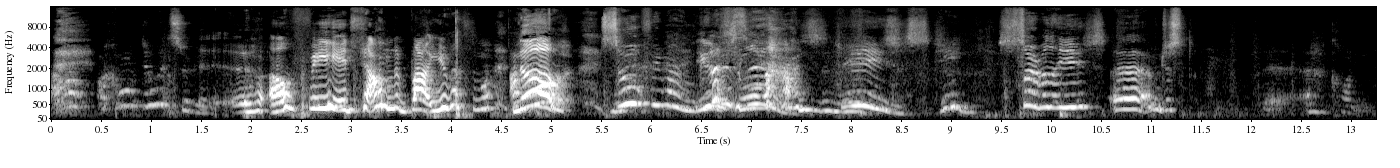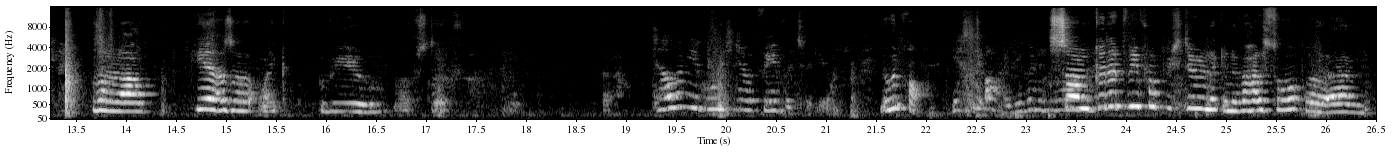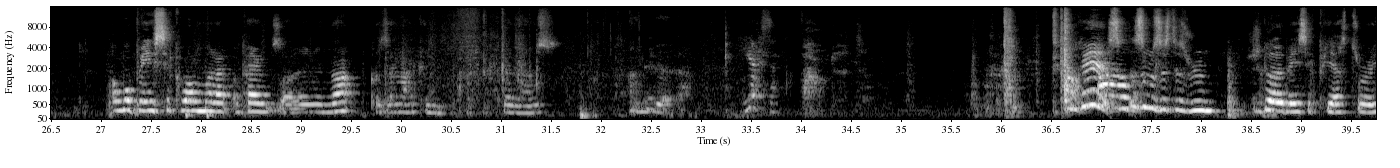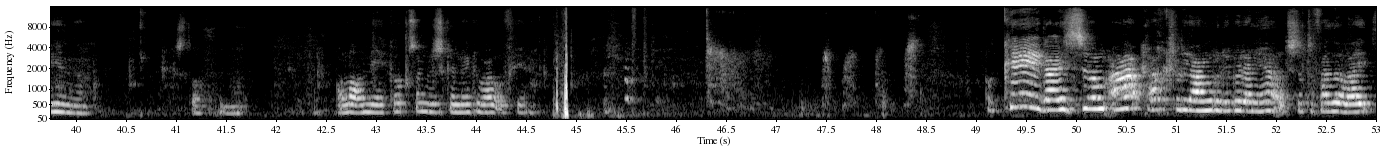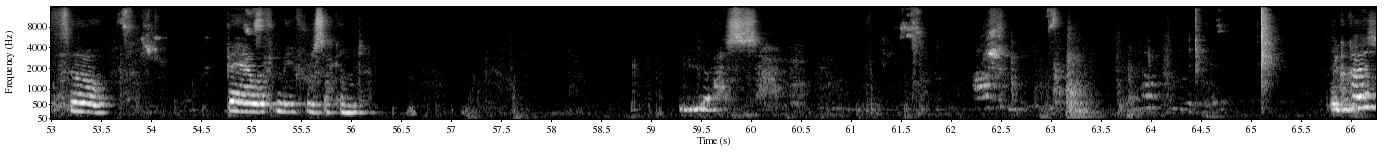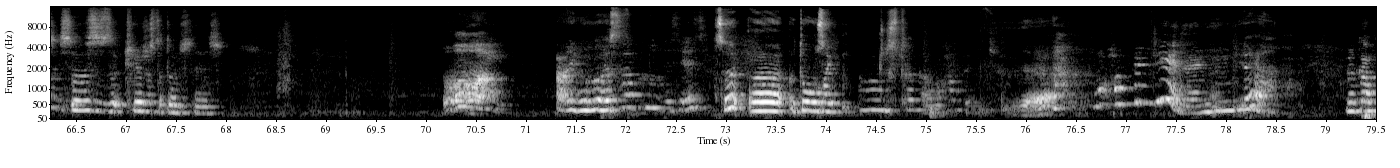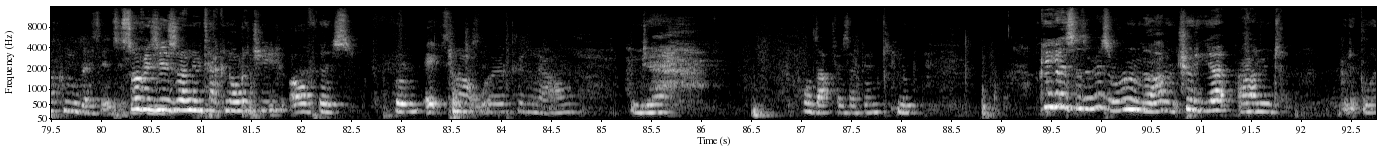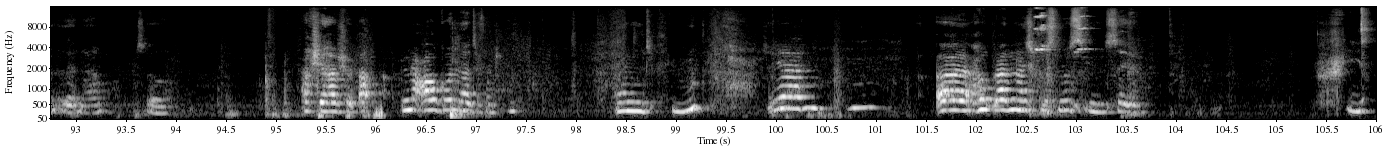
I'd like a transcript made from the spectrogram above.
I can't do it, Sophie. Uh, Alfie, it's on the back. You got small. No, Sophie, man. you got small hands. Jesus. Jeez. Sorry about that. Uh, I'm just. Uh. I don't know. Here's a like view of stuff. Tell them you're going to do a favourites video. Are. You're going to do So I'm gonna be probably doing like another house tour, but um, a more basic one where like my parents are in and that, because then I can in the house. Yeah. Yes, I found it. Okay, so this is my sister's room. She's got a basic PS3 and stuff and a lot of makeup, so I'm just gonna go out with you. guys, so I'm actually I'm gonna go down here, I just have to find the light, so bear with me for a second. Yes. There you go guys, so this is literally just downstairs. Oh! There you go guys. So, uh, the door's like So this is our new technology of this phone. It's not working now. Yeah. Hold that for a second. Okay guys, so there is a room that I haven't showed you yet and I'm gonna go into there now. So actually I'll show uh, no, I'll go in there a different time. And so yeah. Uh, I hope you had a nice Christmas and see you. Yeah.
